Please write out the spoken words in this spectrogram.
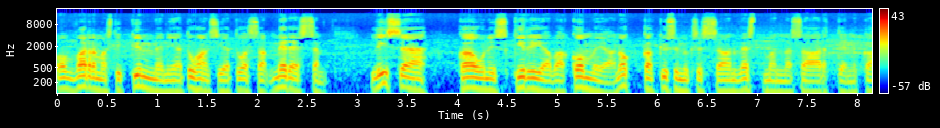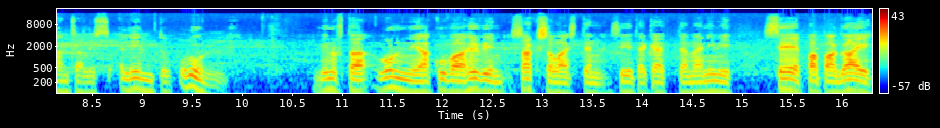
on varmasti kymmeniä tuhansia tuossa meressä. Lisää kaunis, kirjava, komea nokka. Kysymyksessä on Westmanna saarten kansallislintu Lunni. Minusta lunnia kuvaa hyvin saksalaisten siitä käyttämä nimi C-papagai,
